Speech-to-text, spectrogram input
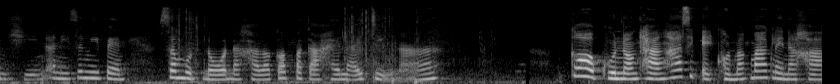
1 ชิ้น อันนี้จะมีเป็นสมุดโน้ตนะคะ แล้วก็ปากกาไฮไลท์จิ๋วนะ ก็ขอบคุณน้องทาง 51 คนมาก ๆ เลยนะคะ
